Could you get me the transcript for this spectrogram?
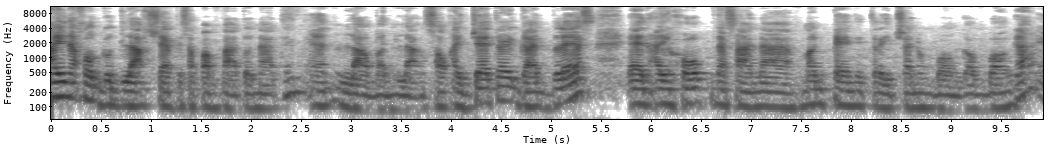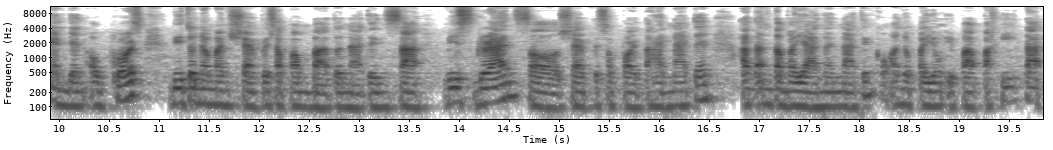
Hay nako, good luck syempre sa pambato natin and laban lang. So kay Jeter, God bless and I hope na sana mag-penetrate siya ng bonggang-bongga and then of course, dito naman syempre sa pambato natin sa Miss Grand. So syempre supportahan natin at antabayanan natin kung ano pa yung ipapakita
